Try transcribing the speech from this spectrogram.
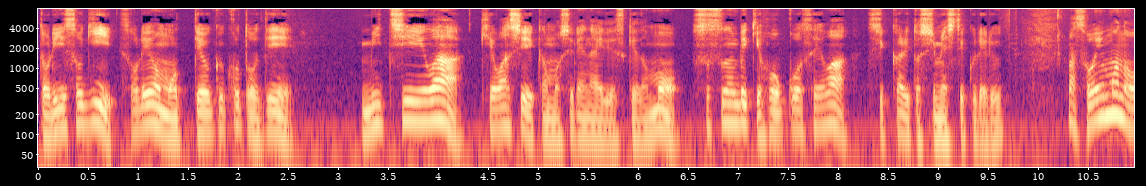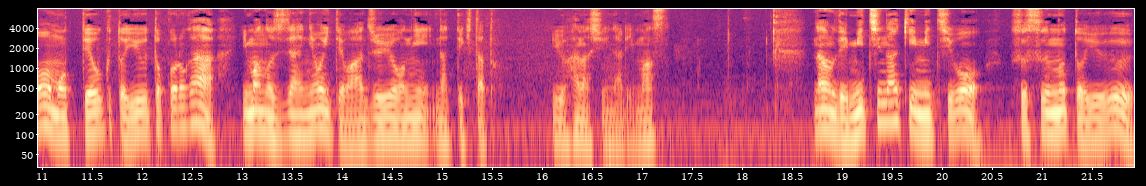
取り急ぎ、それを持っておくことで、道は険しいかもしれないですけども、進むべき方向性はしっかりと示してくれる。まあそういうものを持っておくというところが、今の時代においては重要になってきたという話になります。なので、道なき道を進むという、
